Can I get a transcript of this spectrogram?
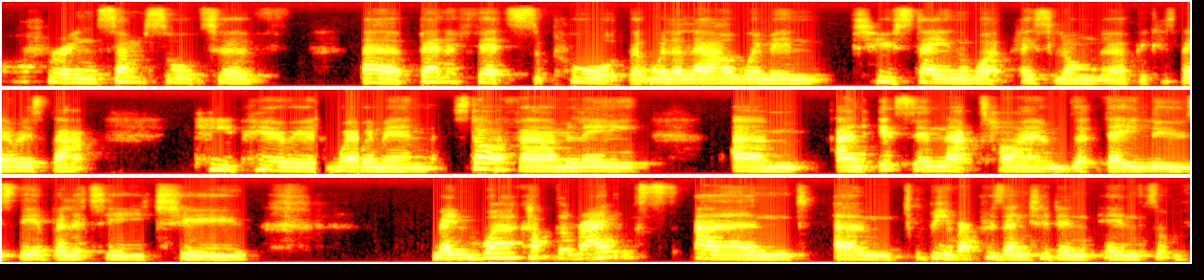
offering some sort of uh, benefits support that will allow women to stay in the workplace longer because there is that key period where women start a family um, and it's in that time that they lose the ability to maybe work up the ranks and um, be represented in, in sort of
